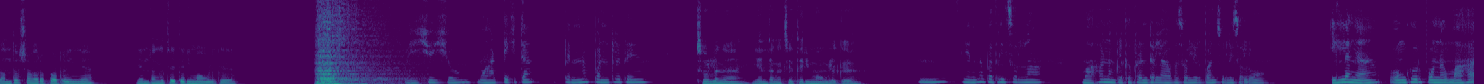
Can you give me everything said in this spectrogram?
சந்தோஷம் வர படுறீங்க என் தங்கச்சி தெரியுமா உங்களுக்கு? ஐயோ மாட்டிக்கிட்டேன் இப்போ என்ன பண்ணுறது சொல்லுங்கள் என் தங்கச்சி தெரியுமா உங்களுக்கு? ம், என்ன பதில் சொல்லலாம்? மகா நம்மளுக்கு ஃப்ரெண்டில் அவள் சொல்லியிருப்பான்னு சொல்லி சொல்லுவோம். இல்லைங்க உங்கள் ஊர் பொண்ணு மகா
